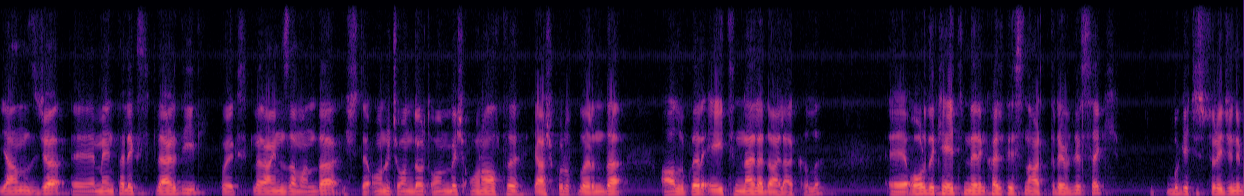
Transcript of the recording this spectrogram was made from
yalnızca e, mental eksikler değil. Bu eksikler aynı zamanda işte 13, 14, 15, 16 yaş gruplarında aldıkları eğitimlerle de alakalı. e, oradaki eğitimlerin kalitesini arttırabilirsek bu geçiş sürecini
